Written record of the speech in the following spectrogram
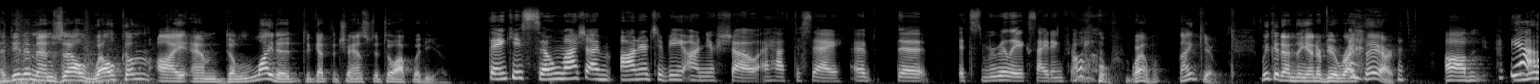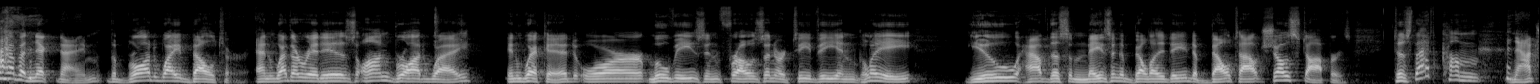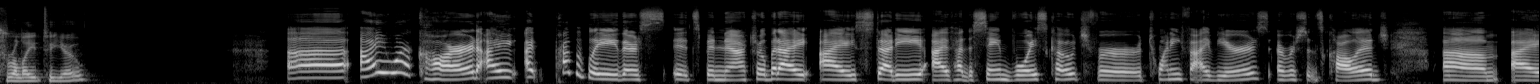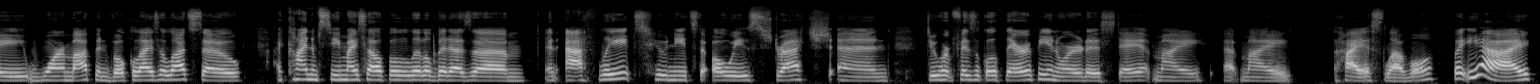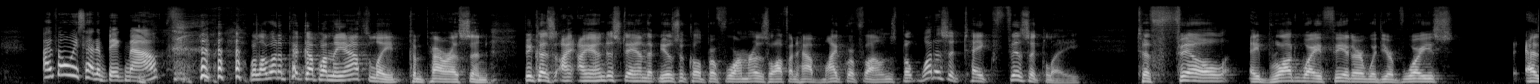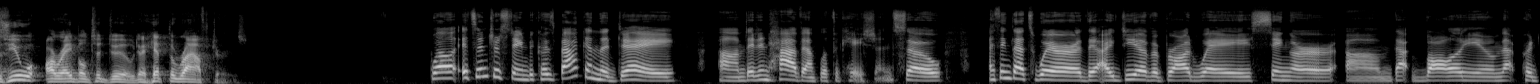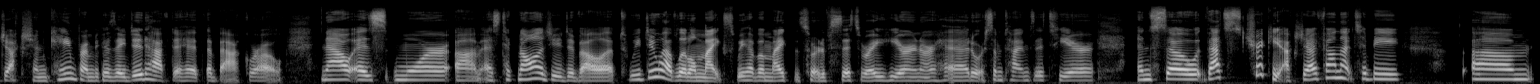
Idina Menzel, welcome. I am delighted to get the chance to talk with you. Thank you so much. I'm honored to be on your show. I have to say, uh, the it's really exciting for me. Oh, well, thank you. We could end the interview right there. Um, Yeah. You have a nickname, the Broadway Belter, and whether it is on Broadway in Wicked or movies in Frozen or TV in Glee, you have this amazing ability to belt out showstoppers. Does that come naturally to you? Uh, I work hard. I, I probably there's it's been natural, but I I study. I've had the same voice coach for 25 years, ever since college. Um, I warm up and vocalize a lot, so I kind of see myself a little bit as um, an athlete who needs to always stretch and do her physical therapy in order to stay at my at my highest level. But yeah, I I've always had a big mouth. Well, I want to pick up on the athlete comparison because I, I understand that musical performers often have microphones, but what does it take physically to fill a Broadway theater with your voice as you are able to do, to hit the rafters? Well, it's interesting because back in the day, um, they didn't have amplification. So I think that's where the idea of a Broadway singer, um, that volume, that projection came from because they did have to hit the back row. Now, as more um, as technology developed, we do have little mics. We have a mic that sort of sits right here in our head, or sometimes it's here, and so that's tricky. Actually, I found that to be. Um,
